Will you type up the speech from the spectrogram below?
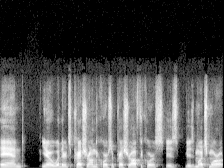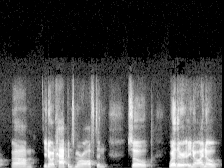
and you know whether it's pressure on the course or pressure off the course is is much more um, you know it happens more often. So whether you know, I know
